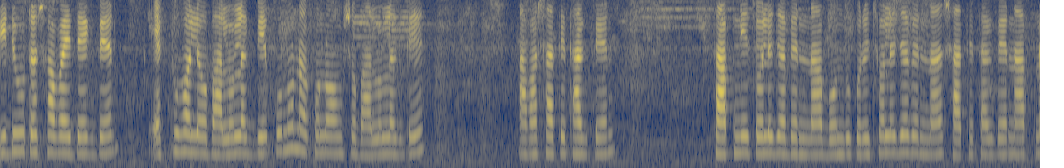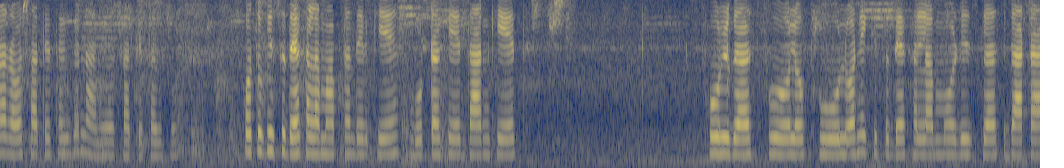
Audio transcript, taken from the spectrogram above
ভিডিওটা সবাই দেখবেন। একটু হলেও ভালো লাগবে, কোনো না কোনো অংশ ভালো লাগবে। আমার সাথে থাকবেন। সাপ নিয়ে চলে যাবেন না, বন্ধু করে চলে যাবেন না, সাথে থাকবেন আপনারাও সাথে থাকবেন, আমিও সাথে থাকব। কত কিছু দেখালাম আপনাদেরকে, ভুট্টা ক্ষেত, ধান ক্ষেত, ফুল গাছ, ফুল ও ফুল, অনেক কিছু দেখালাম, মরিচ গাছ, ডাটা।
